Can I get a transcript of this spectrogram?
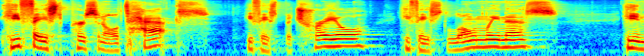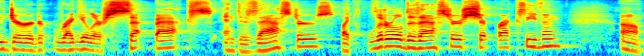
He faced personal attacks, he faced betrayal, he faced loneliness, he endured regular setbacks and disasters, like literal disasters, shipwrecks even. Um,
